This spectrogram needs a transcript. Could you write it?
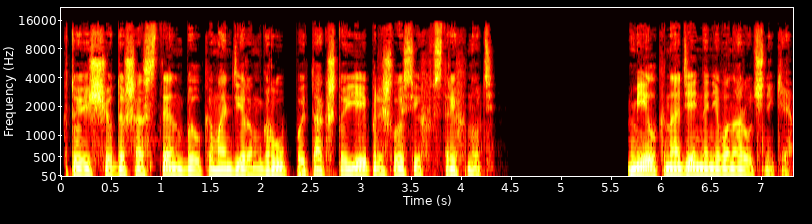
кто еще до Шастен был командиром группы, так что ей пришлось их встряхнуть. «Милк, надень на него наручники».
